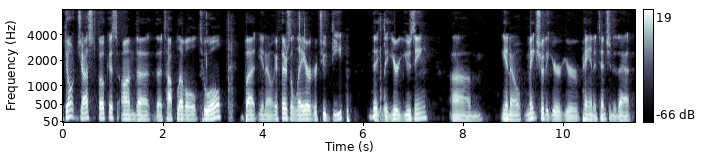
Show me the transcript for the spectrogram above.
don't just focus on the the top level tool, but you know, if there's a layer or two deep that, that you're using um, you know, make sure that you're you're paying attention to that,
